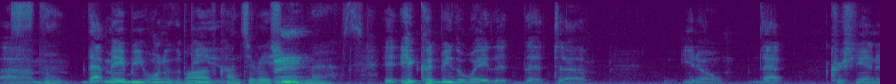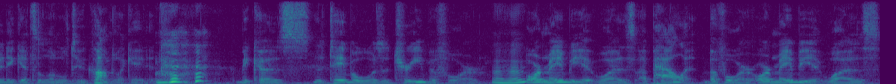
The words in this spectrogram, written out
The Um, that may be one of the Law pe- of conservation of mass. it, it could be the way that that uh, you know that Christianity gets a little too complicated because the table was a tree before, or maybe it was a pallet before, or maybe it was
